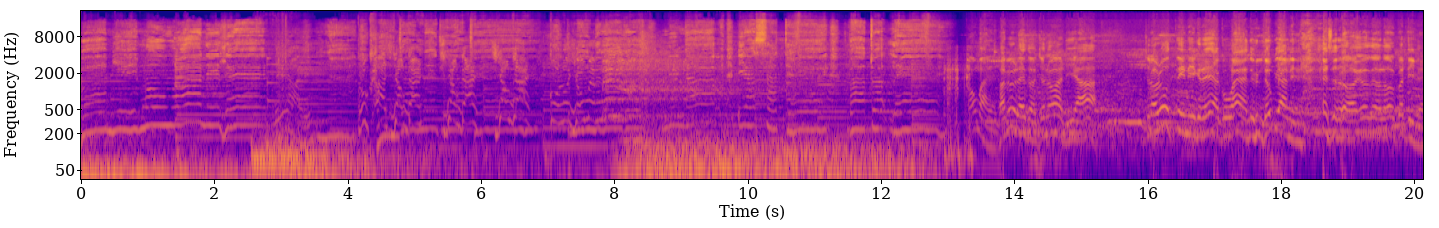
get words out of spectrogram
ဝမ်းမြေမုံဝါနေလေမင်းဟာလေဒုက္ခရောက်တိုင်းရောက်တိုင်းရောက်တိုင်းကိုလိုယုံမဲ့မင်းလားရစတဲ့ဘာတော့လဲကောင်းပါလေဘာဖြစ်လို့လဲဆိုတော့ကျွန်တော်ကဒီဟာ ကျွန်တော်တို့သင်နေကြတဲ့ကိုဝိုင်းကသူလုတ်ပြနေတာပဲဆိုတော့ကျွန်တော်ကွက်တီပဲ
